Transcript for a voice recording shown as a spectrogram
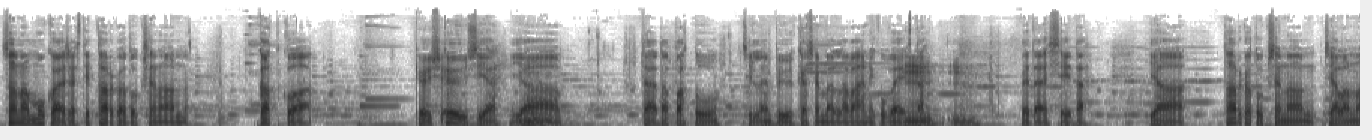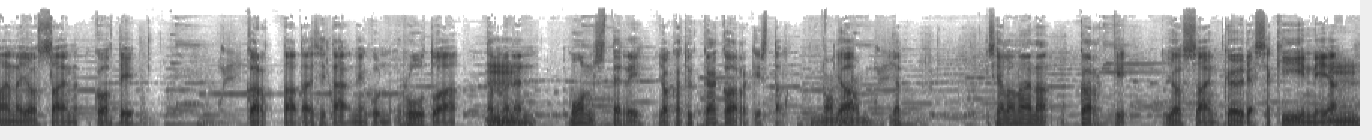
sananmukaisesti tarkoituksena on katkoa Köysiä. köysiä ja tämä tapahtuu silleen pyyhkäsemällä vähän niin kuin veistä Mm, mm. vetäisi siitä. Ja tarkoituksena on, siellä on aina jossain kohti karttaa tai sitä niin kuin ruutua tämmöinen mm. monsteri, joka tykkää karkista. Nom, ja, nom. ja siellä on aina karkki jossain köydessä kiinni ja mm.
